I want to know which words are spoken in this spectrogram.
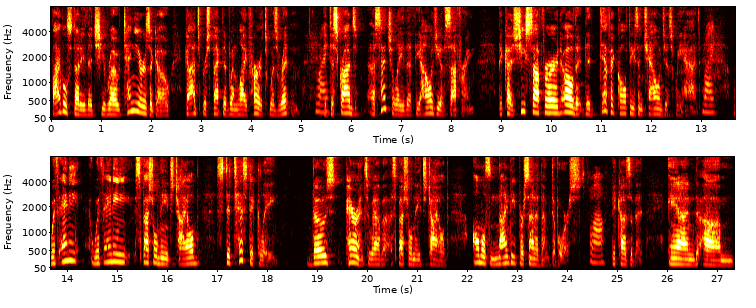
Bible study that she wrote 10 years ago, God's Perspective When Life Hurts, was written. Right. It describes essentially the theology of suffering because she suffered, oh, the, the difficulties and challenges we had. Right. With any, with any special needs child, statistically, those parents who have a special needs child, almost 90% of them divorce wow. because of it and um,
